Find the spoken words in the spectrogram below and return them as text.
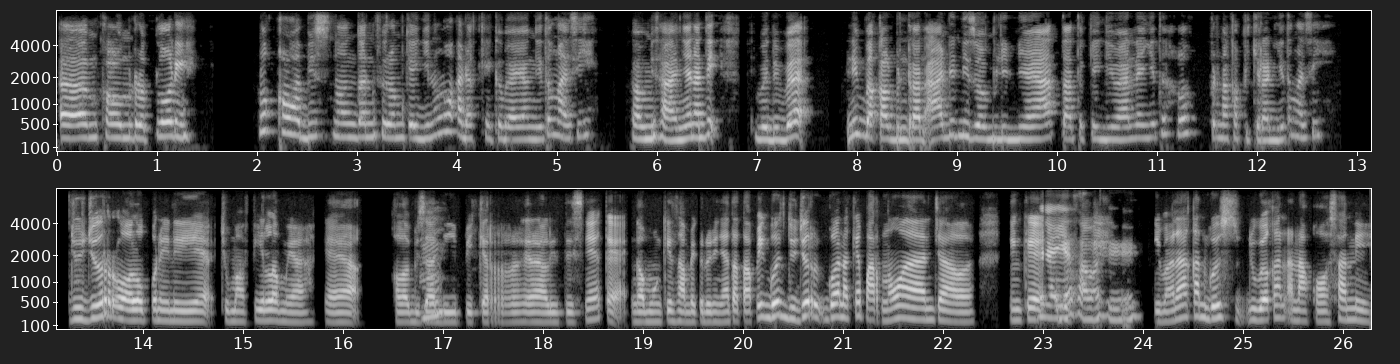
Mmm, kalau menurut lo nih, lo kalau habis nonton film kayak gini lo ada kayak kebayang gitu nggak sih? Kalau misalnya nanti tiba-tiba ini bakal beneran ada nih zombie di nyata atau kayak gimana gitu, lo pernah kepikiran gitu nggak sih? Jujur walaupun ini cuma film ya, kayak kalau bisa Mmm? dipikir realistisnya kayak nggak mungkin sampai ke dunia nyata, tapi gue jujur gue anaknya parnoan, Cal. Yang kayak, Iya iya, aduh sama sih. gimana kan gue juga kan anak kosan nih,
